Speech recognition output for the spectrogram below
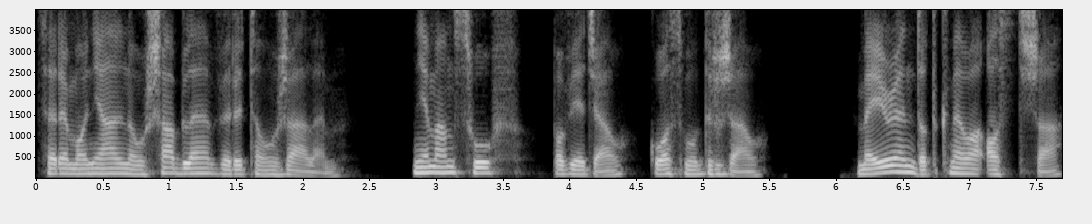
ceremonialną szablę wyrytą żalem. Nie mam słów, powiedział, głos mu drżał. Mayren dotknęła ostrza,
